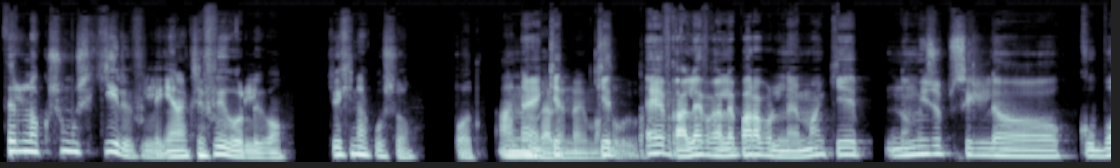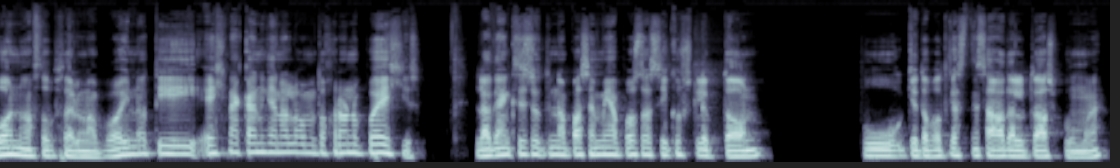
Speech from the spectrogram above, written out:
Θέλω να ακούσω μουσική, ρε φίλε, για να ξεφύγω λίγο. Και όχι να ακούσω podcast. Αν Ναι, έβγαλε και, νόημα και αυτό που είπα. έβγαλε, έβγαλε πάρα πολύ νόημα και νομίζω ψιλοκουμπώνει με αυτό που θέλω να πω είναι ότι έχει να κάνει και ανάλογα με το χρόνο που έχεις. Δηλαδή, αν ξέρεις ότι να πας σε μια απόσταση 20 λεπτών που και το podcast είναι 40 λεπτά, ας πούμε,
